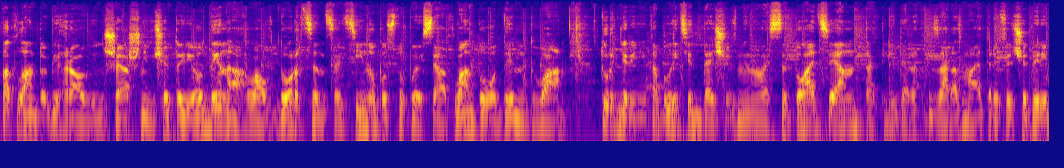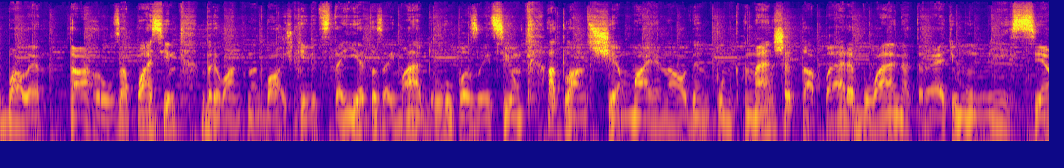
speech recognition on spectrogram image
Атлант обіграв він шершнів 4-1, а Главдор сенсаційно поступився Атланту 1-2. В турнірній таблиці дещо змінилась ситуація. Так, лідер зараз має 34 бали та гру в запасі. Бревант на 2 очки відстає та займає другу позицію. Атлант ще має на один пункт менше та перебуває на третьому місці.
